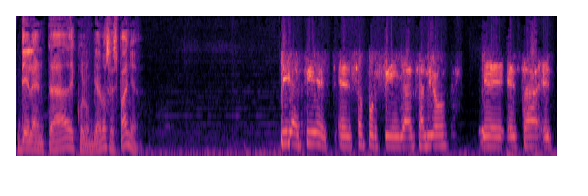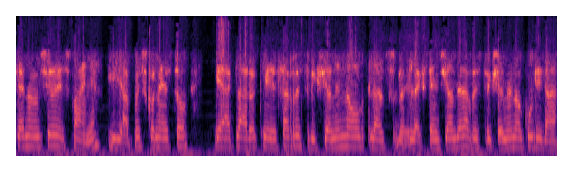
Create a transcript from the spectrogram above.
de la entrada de colombianos a España. Sí, así es. Eso por fin ya salió eh, esta, este anuncio de España y ya pues con esto queda claro que esas restricciones no, las, la extensión de las restricciones no ocurrirá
